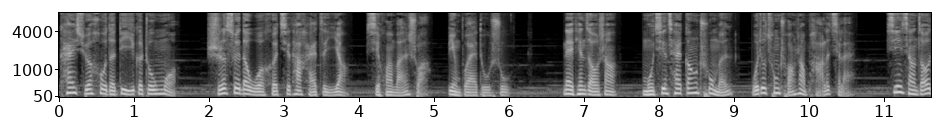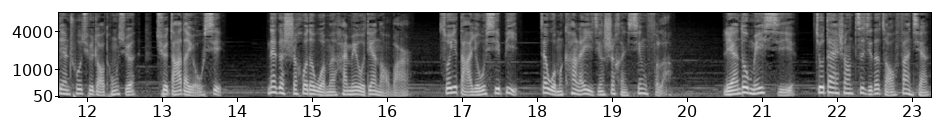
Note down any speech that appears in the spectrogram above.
开学后的第一个周末，十岁的我和其他孩子一样。喜欢玩耍，并不爱读书。那天早上，母亲才刚出门，我就从床上爬了起来，心想早点出去找同学去打打游戏。那个时候的我们还没有电脑玩，所以打游戏币在我们看来已经是很幸福了。脸都没洗，就带上自己的早饭钱，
